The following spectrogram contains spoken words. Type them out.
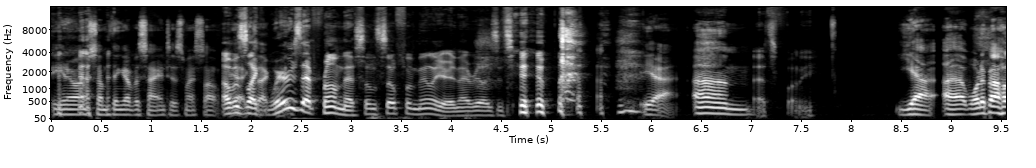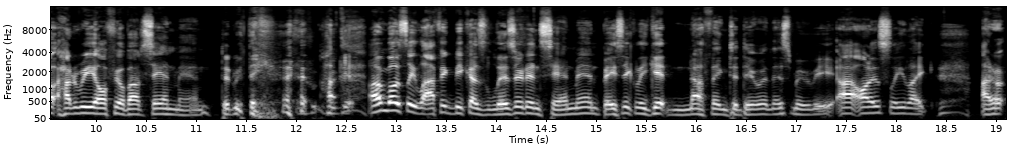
you know i'm something of a scientist myself I was Yeah, like, exactly. where is that from? That sounds so familiar, and I realized it's him. yeah um That's funny. Yeah. Uh, what about how do we all feel about Sandman? Did we think? I'm mostly laughing because Lizard and Sandman basically get nothing to do in this movie. I honestly like. I don't.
